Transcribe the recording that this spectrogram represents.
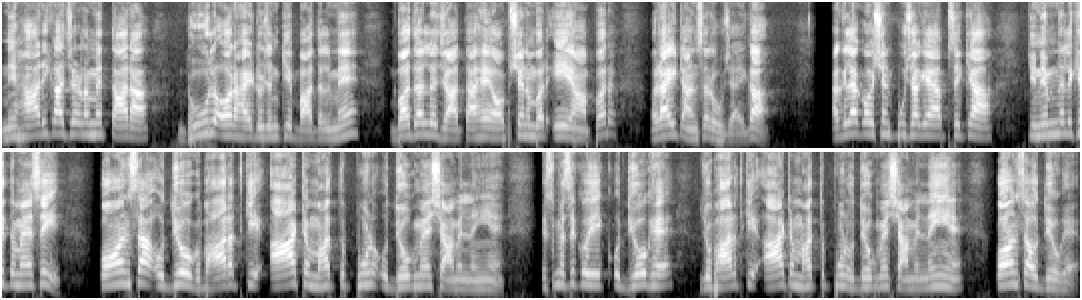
निहारिका चरण में तारा धूल और हाइड्रोजन के बादल में बदल जाता है। ऑप्शन नंबर ए, यहाँ पर राइट आंसर हो जाएगा। अगला क्वेश्चन पूछा गया आपसे क्या? कि निम्नलिखित में से कौन सा उद्योग भारत के आठ महत्वपूर्ण उद्योग में शामिल नहीं है? इसमें से कोई एक उद्योग है जो भारत के आठ महत्वपूर्ण उद्योग में शामिल नहीं है? कौन सा उद्योग है?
